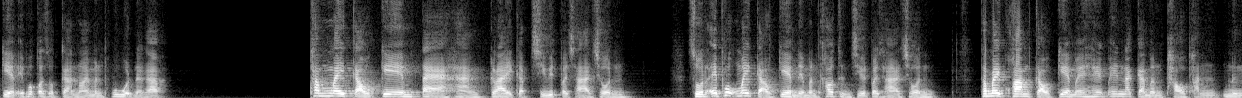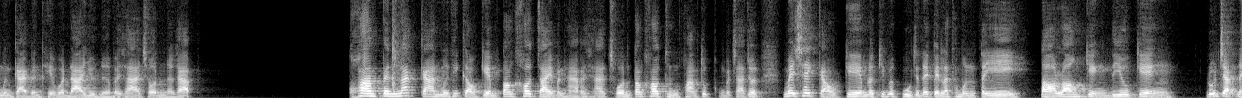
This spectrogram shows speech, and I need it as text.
เกมไอ้พวกประสบการณ์น้อยมันพูดนะครับทำไมเก่าเกมแต่ห่างไกลกับชีวิตประชาชน ส่วนไอ้พวกไม่เก่าเกมเนี่ยมันเข้าถึงชีวิตประชาชนทำไมความเก่าเกมไม่ให้ให้นักการเมืองเผ่าพันธุ์หนึ่งมันกลายเป็นเทวดาอยู่เหนือประชาชนนะครับ ความเป็นนักการเมืองที่เก่าเกมต้องเข้าใจปัญหาประชาชน ต้องเข้าถึงความทุกข์ของประชาชน ไม่ใช่เก่าเกม แล้วคิดว่ากูจะได้เป็นรัฐมนตรี ต่อรองเก่งดีลเก่ง รู้จักใน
